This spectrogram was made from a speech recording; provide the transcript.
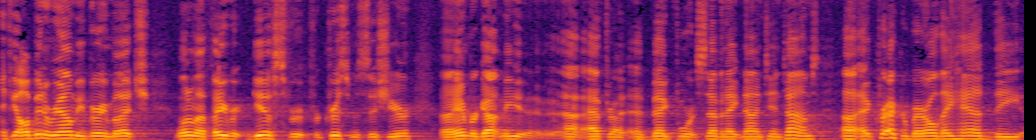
If y'all been around me very much, one of my favorite gifts for, for Christmas this year, uh, Amber got me, uh, after I begged for it seven, eight, nine, ten times, uh, at Cracker Barrel, they had the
